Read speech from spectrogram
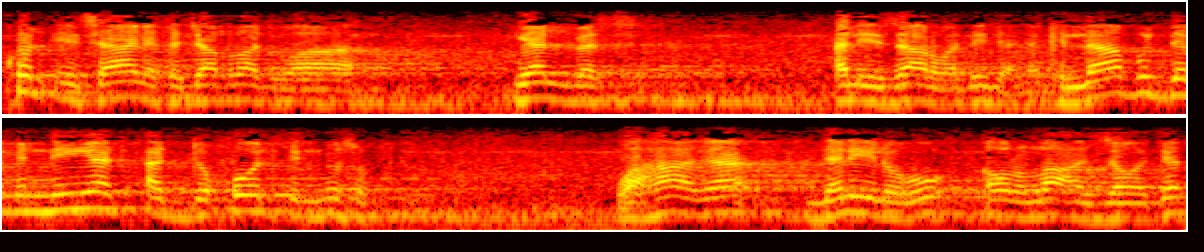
كل إنسان يتجرد ويلبس الإزار والرداء لكن لا بد من نية الدخول في النسك. وهذا دليله قول الله عز وجل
